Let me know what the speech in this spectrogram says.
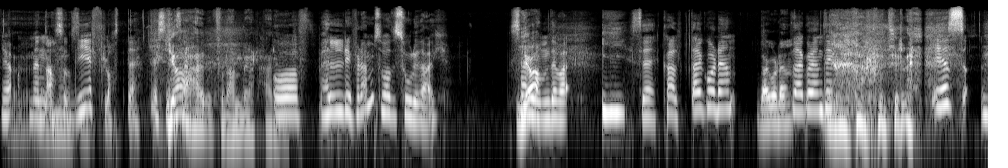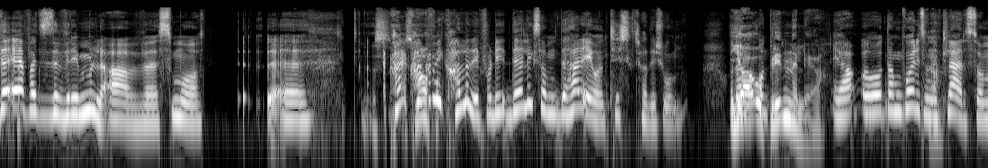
ja, Eh, men altså, de er flotte, det syns Ja, her, for all del. Herregud. Og heldig for dem så var det sol i dag. Selv Ja. om det var isekaldt. Der går den, Der går den. der går den til. Yes, det er faktisk det vrimler av eh, små uh, hva, hva kan vi kalle de? Fordi det, liksom, det her er jo en tysk tradisjon. Og de- Ja, opprinnelig, ja. Ja, og de går i sånne klær som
